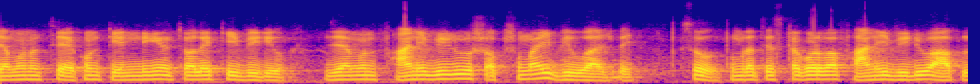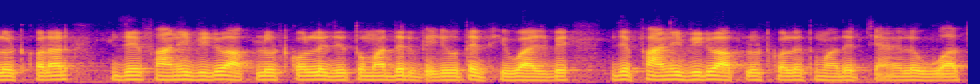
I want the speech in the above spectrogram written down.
যেমন হচ্ছে এখন ট্রেন্ডিংয়ে চলে কি ভিডিও যেমন ফানি ভিডিও সবসময় ভিউ আসবে। সো তোমরা চেষ্টা করবা ফানি ভিডিও আপলোড করার যে ফানি ভিডিও আপলোড করলে যে তোমাদের ভিডিওতে ভিউ আসবে, যে ফানি ভিডিও আপলোড করলে তোমাদের চ্যানেলে ওয়াচ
